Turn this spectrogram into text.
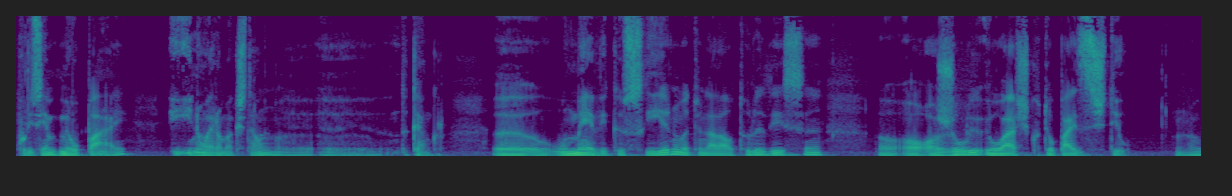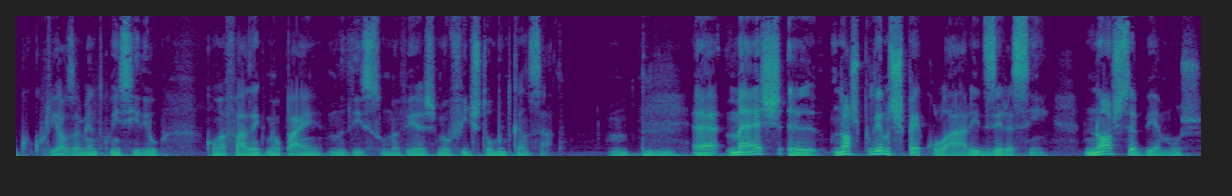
Por exemplo, meu pai, e não era uma questão eh, de cancro, o médico que o seguia, numa determinada altura, disse ao, ao Júlio: Eu acho que o teu pai desistiu. Que curiosamente coincidiu com a fase em que meu pai me disse uma vez: Meu filho, estou muito cansado. Hum? Uhum. Uh, mas uh, nós podemos especular e dizer assim: nós sabemos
